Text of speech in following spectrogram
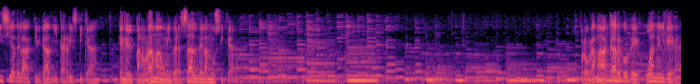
noticia de la actividad guitarrística en el panorama universal de la música. Programa a cargo de Juan Elguera.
